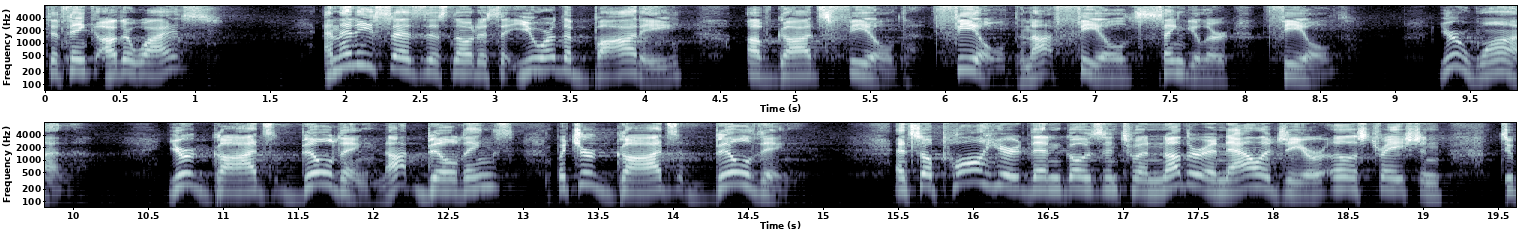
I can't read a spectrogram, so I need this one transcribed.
to think otherwise? And then he says this notice that you are the body of God's field. Field, not field, singular field. You're one. You're God's building, not buildings, but you're God's building. And so Paul here then goes into another analogy or illustration to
